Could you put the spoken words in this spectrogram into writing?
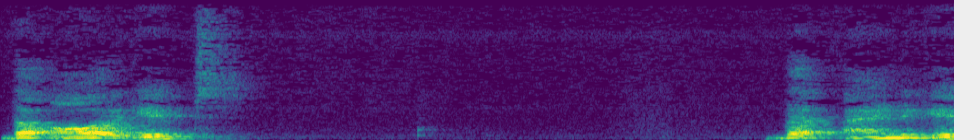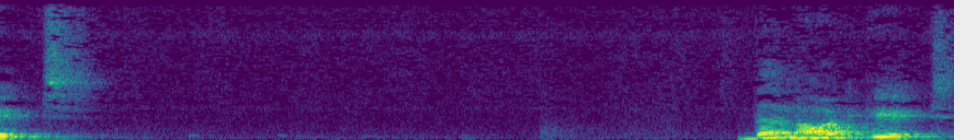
the OR gate, the AND gate, the NOT gate,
